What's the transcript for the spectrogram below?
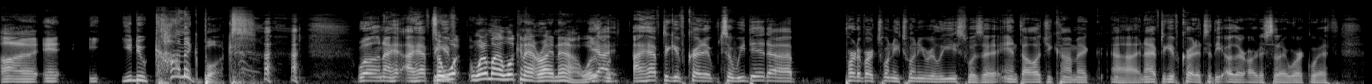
uh, and you do comic books. Well, and I, I have to so give, what what am I looking at right now? What, yeah, what- I, I have to give credit. So we did uh, part of our 2020 release was an anthology comic, uh, and I have to give credit to the other artists that I work with.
